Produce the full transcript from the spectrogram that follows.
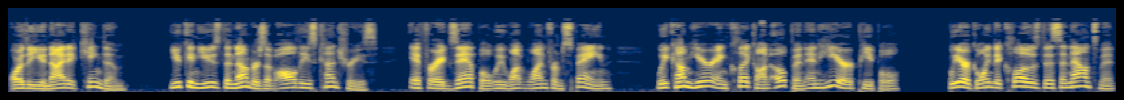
or the United Kingdom, you can use the numbers of all these countries, if for example we want one from Spain, we come here and click on open and here people, we are going to close this announcement,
